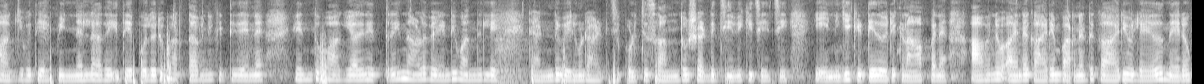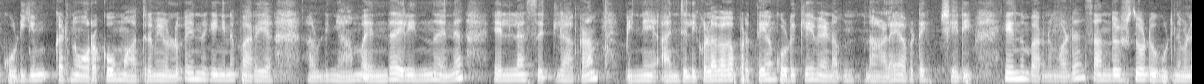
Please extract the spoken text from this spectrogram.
ഭാഗ്യവതിയായി. പിന്നല്ലാതെ ഇതേപോലെ ഒരു ഭർത്താവിനെ കിട്ടിയതന്നെ എന്ത് ഭാഗ്യം? അതിന് ഇത്രയും നാൾ വേണ്ടി വന്നില്ലേ? രണ്ടുപേരും കൂടെ അടിച്ച് പൊളിച്ച് സന്തോഷമായിട്ട് ജീവിക്കും ചേച്ചി. എനിക്ക് കിട്ടിയത് ഒരു ക്ലാപ്പന് അവന് അതിന്റെ കാര്യം പറഞ്ഞിട്ട് കാര്യമില്ല. ഏത് നേരം കുടിയും കിടന്ന് ഉറക്കവും മാത്രമേ ഉള്ളൂ. എന്നൊക്കെ ഇങ്ങനെ പറയുക അതുകൊണ്ട് ഞാൻ എന്തായാലും ഇന്ന് തന്നെ എല്ലാം സെറ്റിലാക്കണം. പിന്നെ അഞ്ജലിക്കുള്ള വക പ്രത്യേകം കൊടുക്കുകയും വേണം. നാളെ ആവട്ടെ. ശരി. എന്നും പറഞ്ഞുകൊണ്ട് സന്തോഷത്തോടു കൂടി നമ്മൾ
